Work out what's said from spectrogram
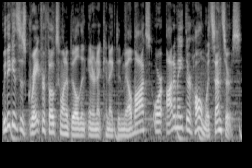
We think this is great for folks who want to build an internet connected mailbox or automate their home with sensors.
